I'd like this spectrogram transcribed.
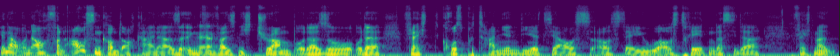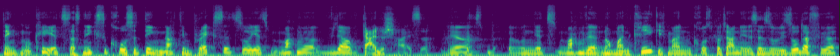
Genau, und auch von außen kommt auch keiner. Also irgendwie, Ja. weiß ich nicht, Trump oder so, oder vielleicht Großbritannien, die jetzt ja aus, aus der EU austreten, dass die da vielleicht mal denken, okay, jetzt das nächste große Ding, nach dem Brexit, so jetzt machen wir wieder geile Scheiße. Ja. Jetzt, und jetzt machen wir nochmal einen Krieg. Ich meine, Großbritannien ist ja sowieso dafür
